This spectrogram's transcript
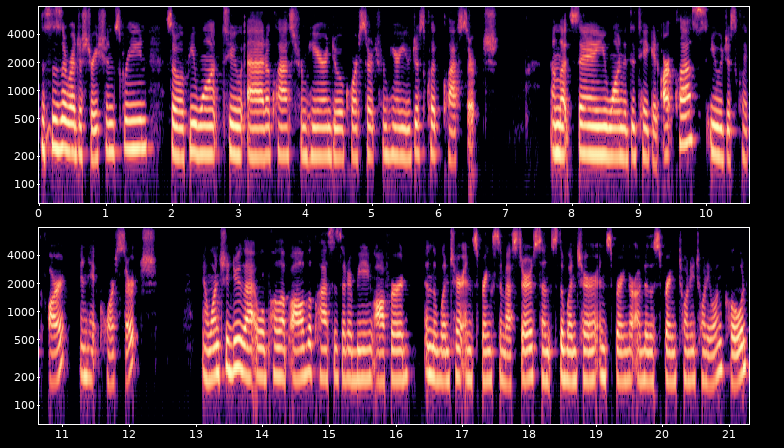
This is a registration screen. So if you want to add a class from here and do a course search from here, you just click class search. And let's say you wanted to take an art class, you would just click art and hit course search. And once you do that, it will pull up all of the classes that are being offered in the winter and spring semesters since the winter and spring are under the spring 2021 code.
